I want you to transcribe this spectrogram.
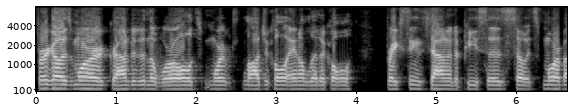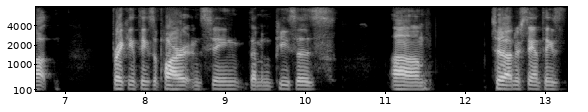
Virgo is more grounded in the world, more logical, analytical, breaks things down into pieces. So it's more about breaking things apart and seeing them in pieces um, to understand things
